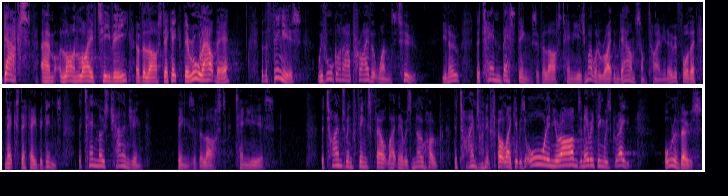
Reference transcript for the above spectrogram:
gaffes um, on live TV of the last decade. They're all out there. But the thing is, we've all got our private ones too. You know, the 10 best things of the last 10 years. You might want to write them down sometime, you know, before the next decade begins. The 10 most challenging things of the last 10 years the times when things felt like there was no hope, the times when it felt like it was all in your arms and everything was great, all of those,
